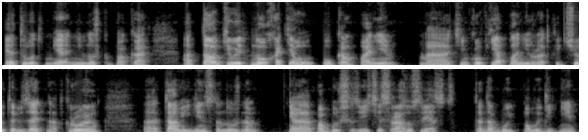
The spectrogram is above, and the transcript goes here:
Это вот меня немножко пока отталкивает, но хотя у, у компании э, Тиньков я планирую открыть счет, обязательно открою. Э, там единственное нужно Э, побольше завести сразу средств, тогда будет повыгоднее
